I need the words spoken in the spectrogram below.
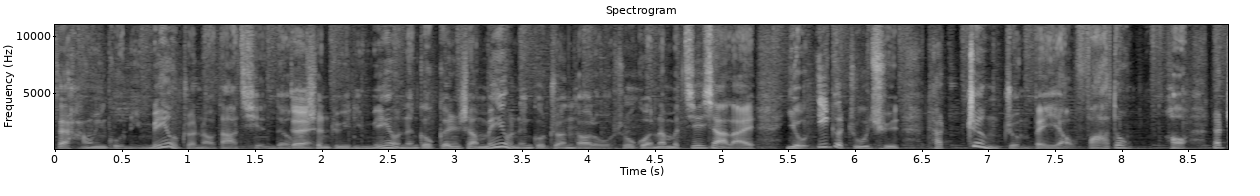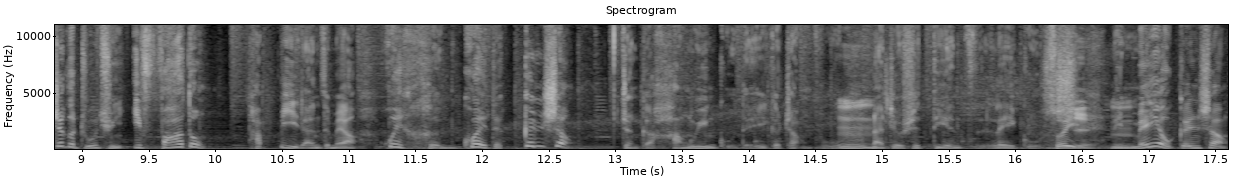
在航运股你没有赚到大钱的，甚至于你没有能够跟上，没有能够赚到的，我说过，那么接下来有一个族群，它正准备要发动，好，那这个族群一发动，它必然怎么样，会很快的跟上。整个航运股的一个涨幅，嗯，那就是电子类股。所以你没有跟上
